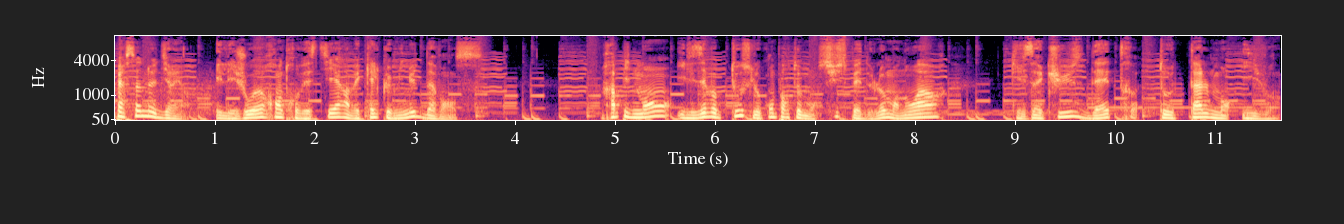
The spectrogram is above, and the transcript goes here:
personne ne dit rien, et les joueurs rentrent au vestiaire avec quelques minutes d'avance. Rapidement, ils évoquent tous le comportement suspect de l'homme en noir, qu'ils accusent d'être totalement ivre.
